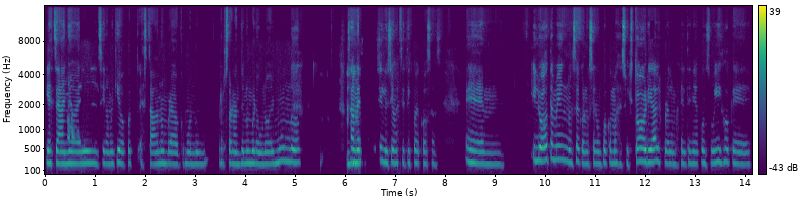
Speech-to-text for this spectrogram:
y ese año él, si no me equivoco, estaba nombrado como restaurante número uno del mundo. O sea, me hace ilusión este tipo de cosas. Em, y luego también, no sé, conocer un poco más de su historia, los problemas que él tenía con su hijo, que,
